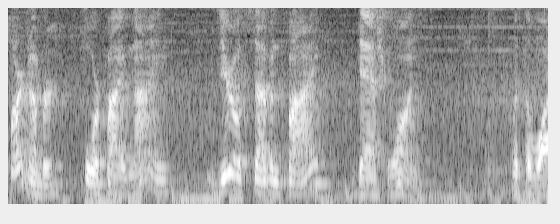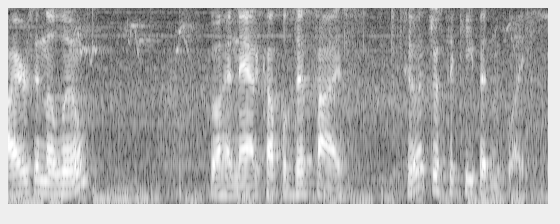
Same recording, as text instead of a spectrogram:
part number 459075-1. With the wires in the loom, go ahead and add a couple zip ties to it just to keep it in place.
